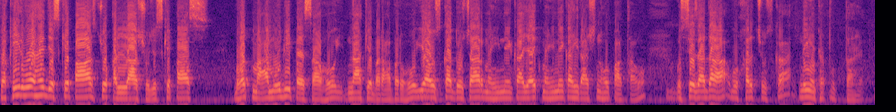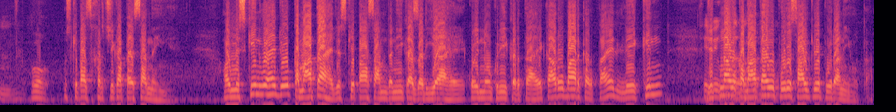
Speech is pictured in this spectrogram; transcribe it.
फ़कीर वो है जिसके पास जो कल्लाश हो जिसके पास बहुत मामूली पैसा हो ना के बराबर हो या उसका दो चार महीने का या एक महीने का ही राशन हो पाता हो उससे ज़्यादा वो खर्च उसका नहीं उठ उठता है। वो उसके पास खर्चे का पैसा नहीं है। और मिस्किन वो है जो कमाता है जिसके पास आमदनी का ज़रिया है कोई नौकरी करता है कारोबार करता है लेकिन जितना वो कमाता है वो पूरे साल के लिए पूरा नहीं होता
